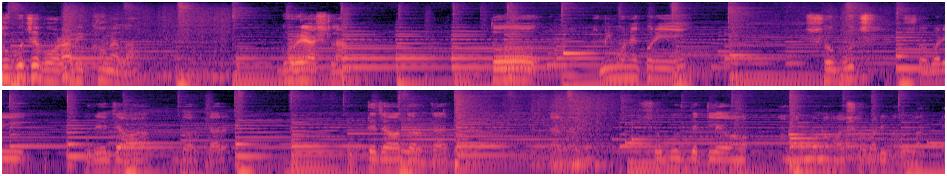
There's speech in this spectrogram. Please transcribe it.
সবুজে ভরা বৃক্ষ মেলা। ঘুরে আসলাম। তো আমি মনে করি সবুজ সবারই ঘুরে যাওয়া দরকার, ঘুরতে যাওয়া দরকার। কারণ সবুজ দেখলে আমার মনে হয় সবারই ভালো লাগবে।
